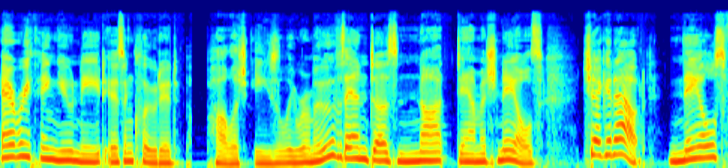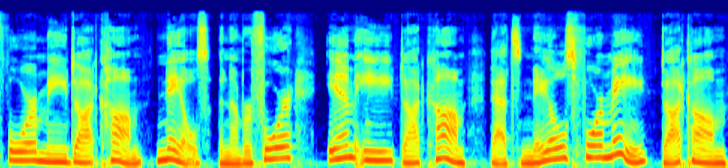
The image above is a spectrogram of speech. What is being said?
Everything you need is included. Polish easily removes and does not damage nails. Check it out, nailsforme.com. Nails, the number four, me.com. That's nailsforme.com.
